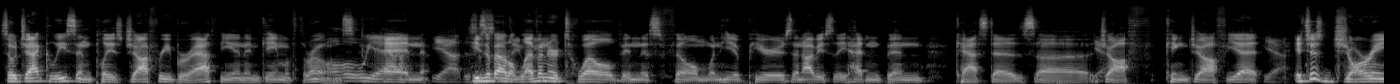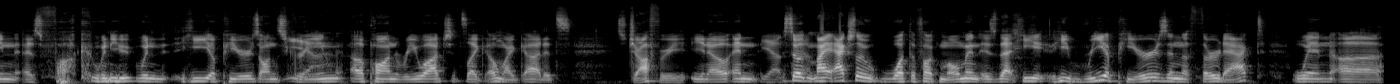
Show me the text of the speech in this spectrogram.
So Jack Gleeson plays Joffrey Baratheon in Game of Thrones. Oh, yeah. and Yeah, he's about something- 11 or 12 in this film when he appears, and obviously hadn't been cast as uh, Joff King Joff yet. Yeah. it's just jarring as fuck when you when he appears on screen upon rewatch. It's like, oh my god, it's it's Joffrey, you know. And Yeah, so yeah. my actual what the fuck moment is that he he reappears in the third act when uh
